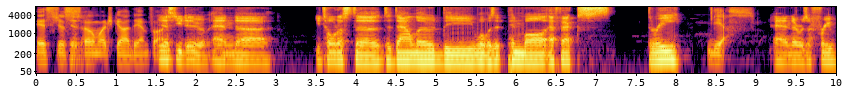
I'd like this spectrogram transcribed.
It's just Yeah. so much goddamn fun. Yes, you do. And uh, you told us to to download the what was it, Pinball FX three, Yes. and there was a free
